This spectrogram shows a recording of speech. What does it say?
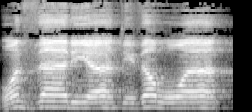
والذاريات ذروا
